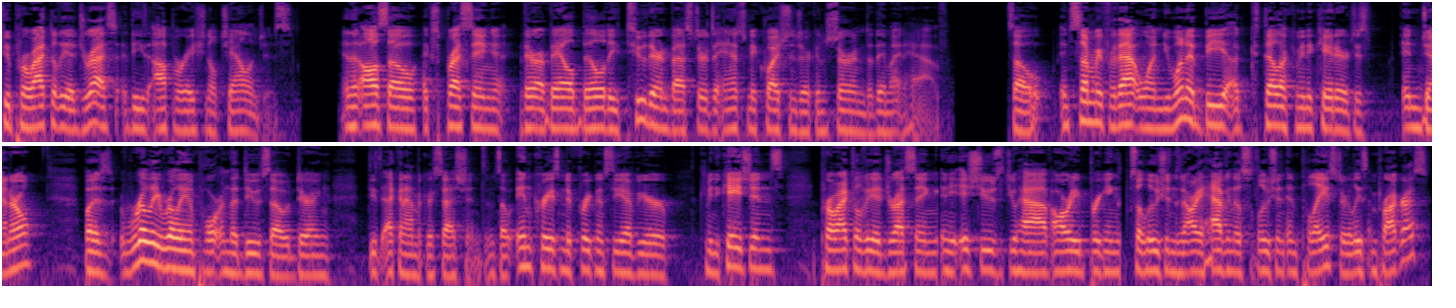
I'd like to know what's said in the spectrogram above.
to proactively address these operational challenges. And then also expressing their availability to their investors to answer any questions or concerns that they might have. So, in summary, for that one, you want to be a stellar communicator just in general, but it's really, really important to do so during these economic recessions. And so, increasing the frequency of your communications, proactively addressing any issues that you have, already bringing solutions and already having those solutions in place or at least in progress,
